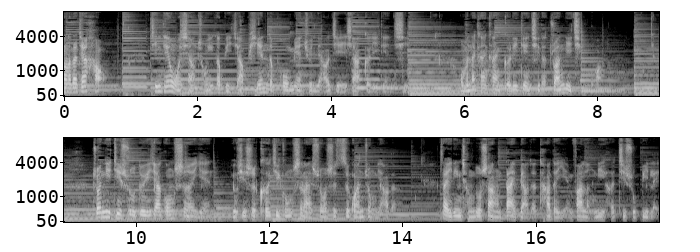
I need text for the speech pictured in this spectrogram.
Hello，大家好。今天我想从一个比较偏的剖面去了解一下格力电器。我们来看看格力电器的专利情况。专利技术对于一家公司而言，尤其是科技公司来说是至关重要的，在一定程度上代表着它的研发能力和技术壁垒，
